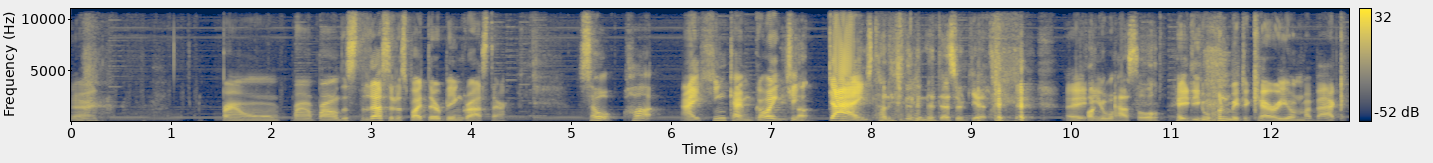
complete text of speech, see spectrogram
Alright. Bow, bow, bow. This is the desert, despite there being grass there. So hot. I think I'm going to not- die. He's not even in the desert yet. Hey, do you, asshole. hey, do you want me to carry you on my back?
